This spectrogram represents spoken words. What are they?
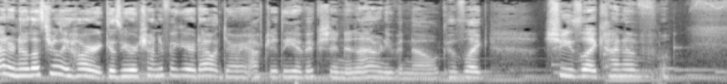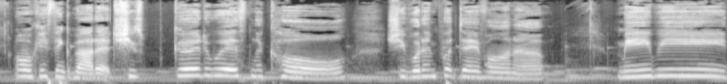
I don't. Know. That's really hard because we were trying to figure it out during after the eviction, and I don't even know because like she's like kind of. Oh, okay, think about it. She's good with Nicole. She wouldn't put Da'Vonne up. Maybe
